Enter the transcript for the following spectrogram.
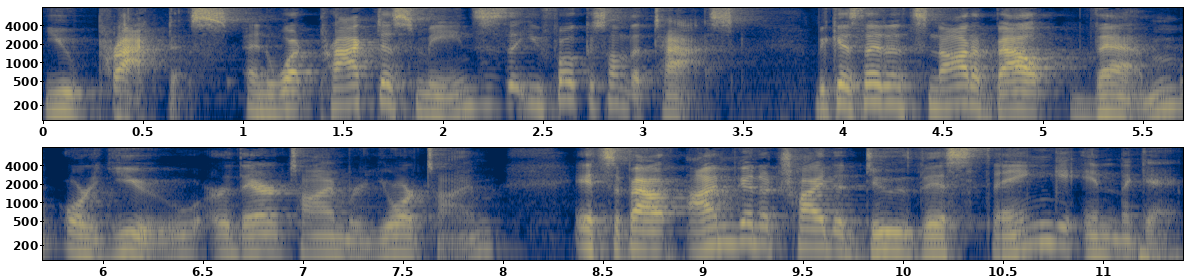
You practice. And what practice means is that you focus on the task because then it's not about them or you or their time or your time. It's about I'm going to try to do this thing in the game.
